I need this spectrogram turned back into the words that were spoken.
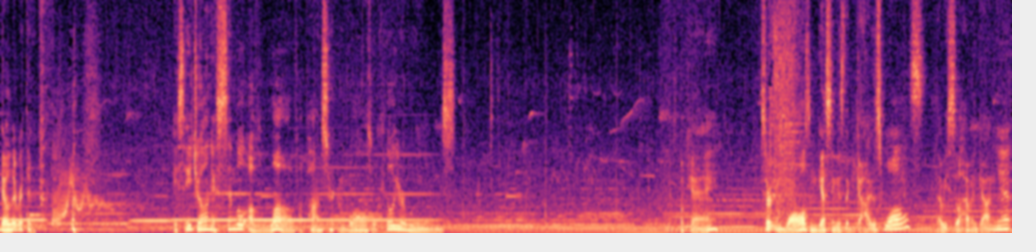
Think that was it right there. they say drawing a symbol of love upon certain walls will heal your wounds. Okay. Certain walls, I'm guessing, is the goddess walls that we still haven't gotten yet.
